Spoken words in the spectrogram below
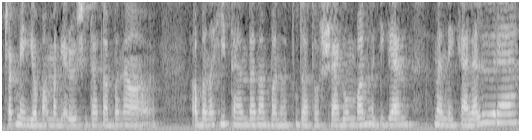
Csak még jobban megerősített abban a, abban a hitemben, abban a tudatosságomban, hogy igen, menni kell előre,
